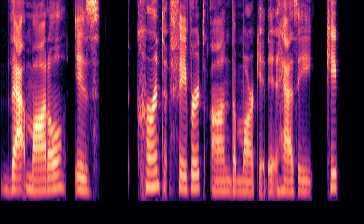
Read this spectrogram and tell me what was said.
that model is current favorite on the market. It has a cap-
